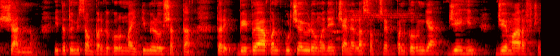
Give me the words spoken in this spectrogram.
शहाण्णव. इथं तुम्ही संपर्क करून माहिती मिळवू शकतात. तर भेटूया आपण पुढच्या व्हिडिओमध्ये चॅनलला सबस्क्राईब पण करून घ्या. जय हिंद जय महाराष्ट्र.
